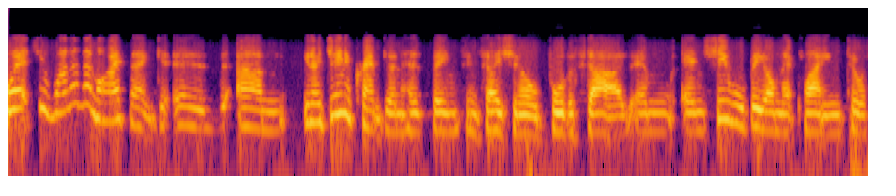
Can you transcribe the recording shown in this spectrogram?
Well, actually, one of them I think is, um, you know, Gina Crampton has been sensational for the Stars, and and she will be on that plane to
